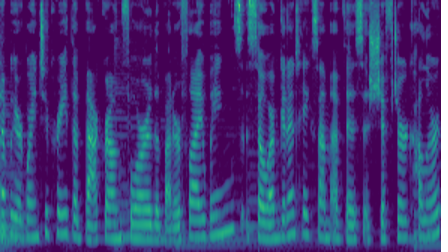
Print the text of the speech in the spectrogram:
Up, we are going to create the background for the butterfly wings. So I'm going to take some of this shifter color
